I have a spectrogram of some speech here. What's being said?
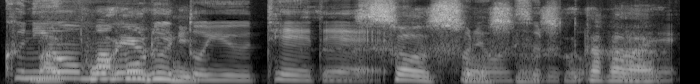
国まあを守るという体でそうそそうそう。れをすると。そうだからはい。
